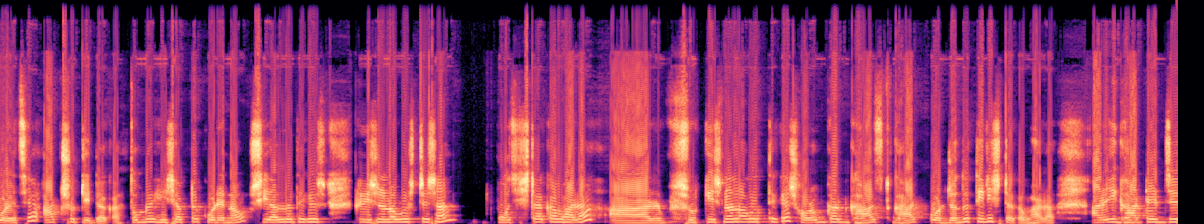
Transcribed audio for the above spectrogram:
পড়েছে আটষট্টি টাকা। তোমরা হিসাবটা করে নাও, শিয়ালদা থেকে কৃষ্ণনগর স্টেশন পঁচিশ টাকা ভাড়া আর কৃষ্ণনগর থেকে সরবঘাট ঘাট ঘাট পর্যন্ত তিরিশ টাকা ভাড়া। আর এই ঘাটের যে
